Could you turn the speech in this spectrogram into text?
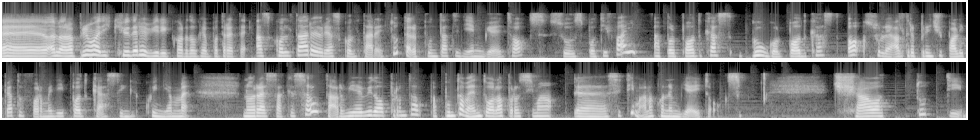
Eh, allora, prima di chiudere vi ricordo che potrete ascoltare o riascoltare tutte le puntate di NBA Talks su Spotify, Apple Podcast, Google Podcast o sulle altre principali piattaforme di podcasting. Quindi a me non resta che salutarvi e vi do pronta, appuntamento alla prossima eh, settimana con NBA Talks. Ciao a tutti!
